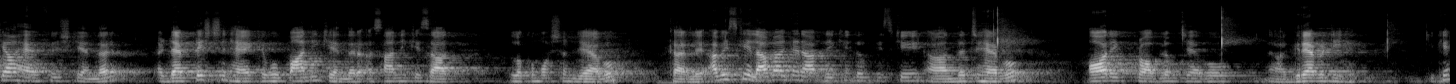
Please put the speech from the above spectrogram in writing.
क्या है फ़िश के अंदर? अडेप्टेशन है कि वो पानी के अंदर आसानी के साथ लोकोमोशन जो है वो कर ले। अब इसके अलावा अगर आप देखें तो इसके अंदर जो है वो और एक प्रॉब्लम जो है वो ग्रेविटी है, ठीक है?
